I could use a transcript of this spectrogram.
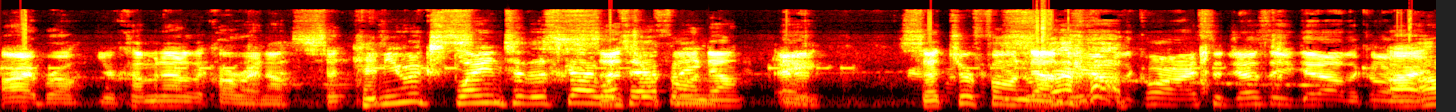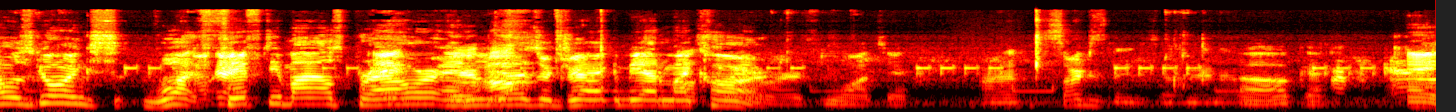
oh, All right, bro. You're coming out of the car right now. Sit, Can you explain to this guy set what's your happening? phone down. Hey, set your phone down. Get out of the car. I suggest that you get out of the car. All right. I was going what Okay. 50 miles per Hey, hour, and you guys are dragging me out of my I'll car. If you want to. All right. Sergeant's doing something right now. Oh, okay. Hey,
